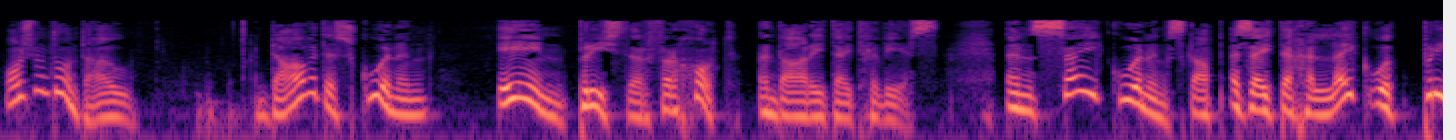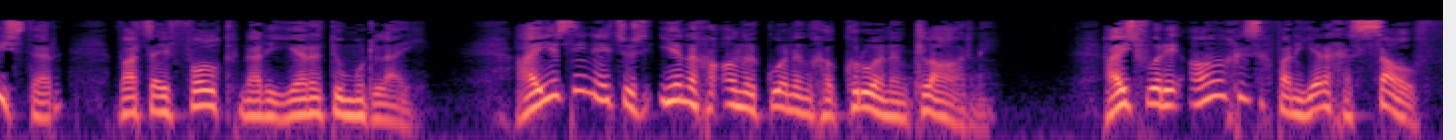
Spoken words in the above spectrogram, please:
Ons moet onthou Dawid is koning en priester vir God in daardie tyd gewees. In sy koningskap is hy te gelyk ook priester wat sy volk na die Here toe moet lei. Hy is nie net soos enige ander koning gekroon en klaar nie. Hy is voor die aangesig van die Here gesalf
